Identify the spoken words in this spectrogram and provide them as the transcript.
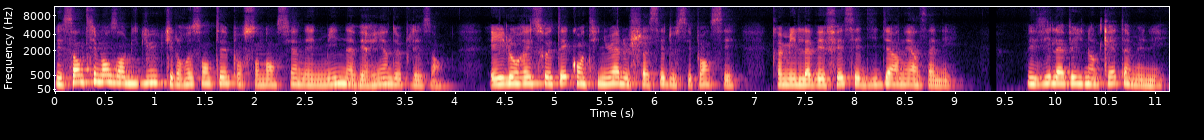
Les sentiments ambigus qu'il ressentait pour son ancien ennemi n'avaient rien de plaisant et il aurait souhaité continuer à le chasser de ses pensées, comme il l'avait fait ces dix dernières années. Mais il avait une enquête à mener,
